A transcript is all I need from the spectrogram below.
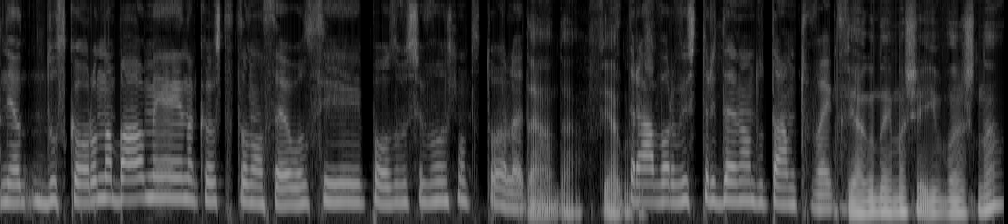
Ние доскоро на баба ми на къщата на село си ползваше външната туалета. Да, да. В Ягода, Трябва вървиш три дена до там, човек. в Ягода имаше и външна,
